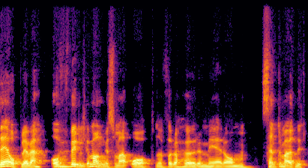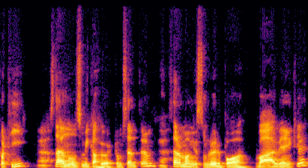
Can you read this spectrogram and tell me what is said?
det opplever jeg. Og veldig mange som er åpne for å høre mer om Sentrum er jo et nytt parti, Ja. så det er jo noen som ikke har hørt om Sentrum. Så er det mange som lurer på hva er vi egentlig.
